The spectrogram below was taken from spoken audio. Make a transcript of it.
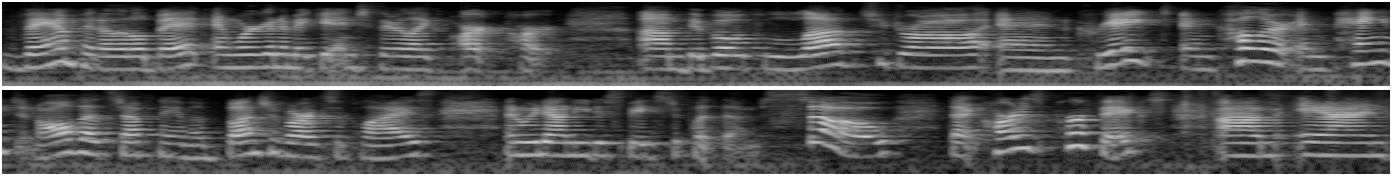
vamp it a little bit and we're gonna make it into their like art cart. Um, they both love to draw and create and color and paint and all that stuff. They have a bunch of art supplies and we now need a space to put them. So that cart is perfect um, and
